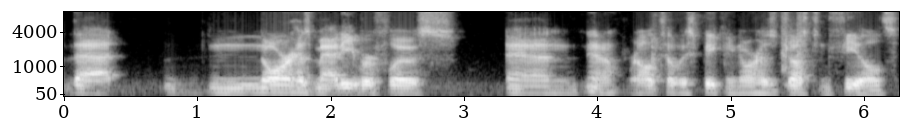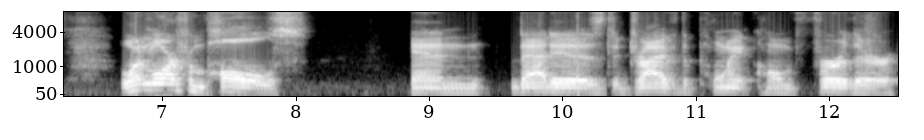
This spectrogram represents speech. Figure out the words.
that nor has Matt Eberflus and you know, relatively speaking, nor has Justin Fields. One more from Poles, and that is to drive the point home further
